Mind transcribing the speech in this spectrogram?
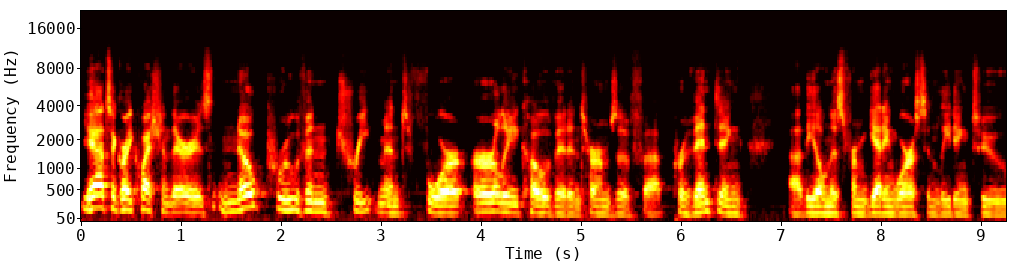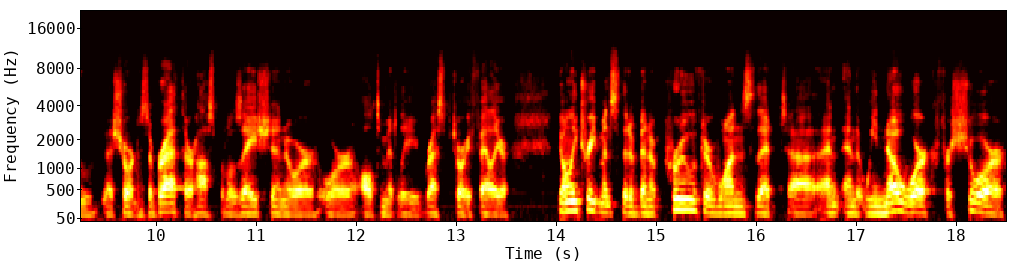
Yeah, it's a great question. There is no proven treatment for early COVID in terms of uh, preventing uh, the illness from getting worse and leading to uh, shortness of breath or hospitalization or, or ultimately respiratory failure. The only treatments that have been approved are ones that, uh, and, and that we know work for sure,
